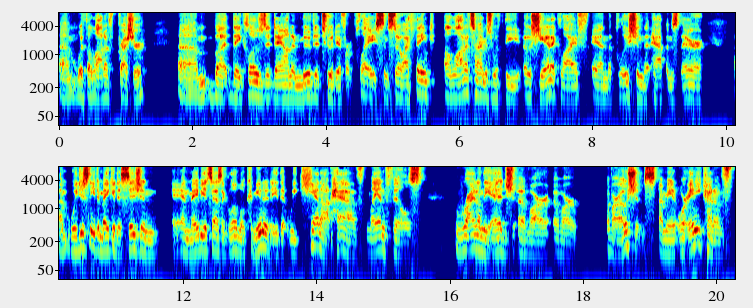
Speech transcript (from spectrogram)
um, with a lot of pressure. Um, but they closed it down and moved it to a different place. And so I think a lot of times with the oceanic life and the pollution that happens there, um, we just need to make a decision, and maybe it's as a global community that we cannot have landfills right on the edge of our of our of our oceans. I mean, or any kind of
